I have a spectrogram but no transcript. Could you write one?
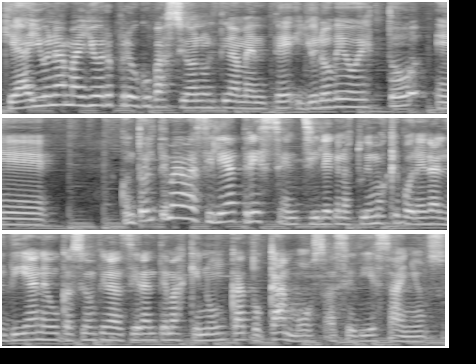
que hay una mayor preocupación últimamente. Y yo lo veo esto eh, con todo el tema de Basilea 3 en Chile, que nos tuvimos que poner al día en educación financiera en temas que nunca tocamos hace 10 años,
